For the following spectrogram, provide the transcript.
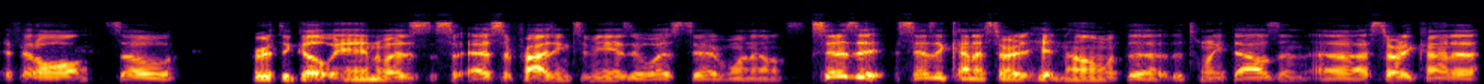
if at all. So for it to go in was as surprising to me as it was to everyone else. As soon as it as soon as it kind of started hitting home with the the twenty thousand, uh, I started kind of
